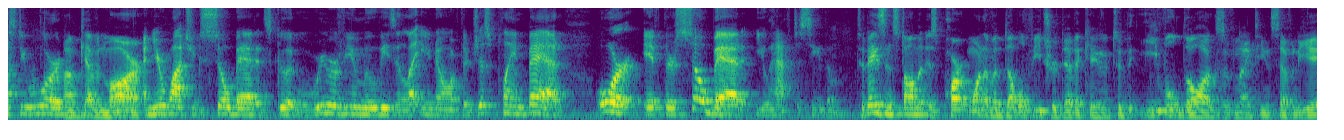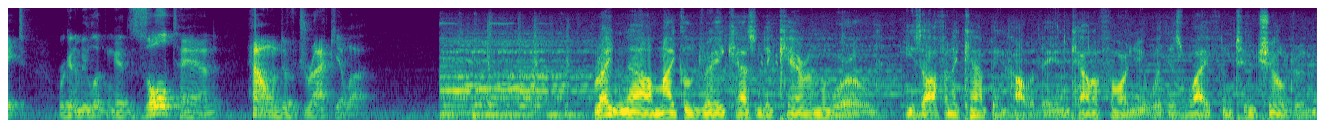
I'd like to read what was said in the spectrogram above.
Rusty Ward. I'm Kevin Maher. And you're watching So Bad It's Good, where we review movies and let you know if they're just plain bad or if they're so bad you have to see them. Today's installment is part one of a double feature dedicated to the evil dogs of 1978. We're going to be looking at Zoltan, Hound of Dracula. Right now, Michael Drake hasn't a care in the world. He's off on a camping holiday in California with his wife and two children,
